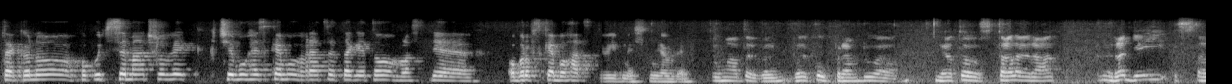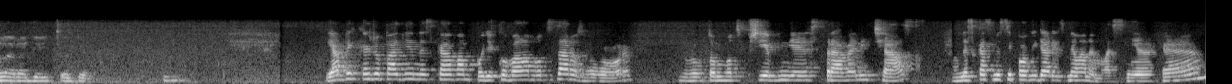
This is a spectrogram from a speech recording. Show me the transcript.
Tak ono, pokud se má člověk k čemu hezkému vracet, tak je to vlastně obrovské bohatství v dnešní době. To máte vel, velkou pravdu a já to stále rád, raději, stále raději to dělám. Já bych každopádně dneska vám poděkovala moc za rozhovor. Byl to moc příjemně strávený čas. Dneska jsme si povídali s Milanem Lesňákem.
